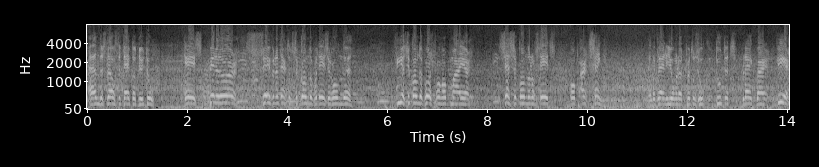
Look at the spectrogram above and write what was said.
En de snelste tijd tot nu toe. Kees binnendoor. 37 seconden voor deze ronde. 4 seconden voorsprong op Maier. 6 seconden nog steeds op Art Schenk. En de kleine jongen uit Puttershoek doet het blijkbaar weer.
